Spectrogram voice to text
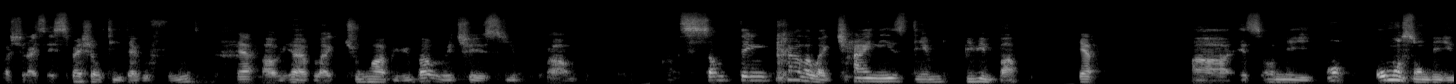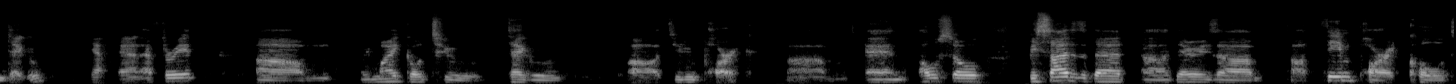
what should I say, specialty Daegu food. Yeah. Uh, we have like Chunghwa bibimbap, which is um, something kind of like Chinese themed bibimbap. Uh, it's only almost only in Daegu. Yeah. And after it, um, we might go to Daegu uh, Park. Um, and also, besides that, uh, there is a, a theme park called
